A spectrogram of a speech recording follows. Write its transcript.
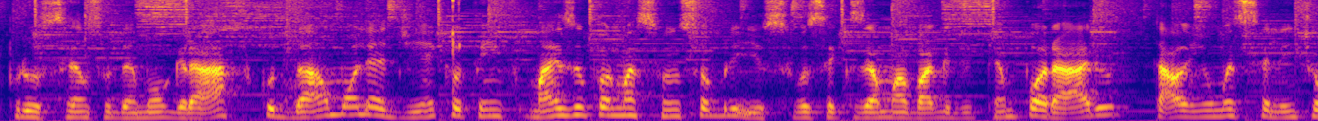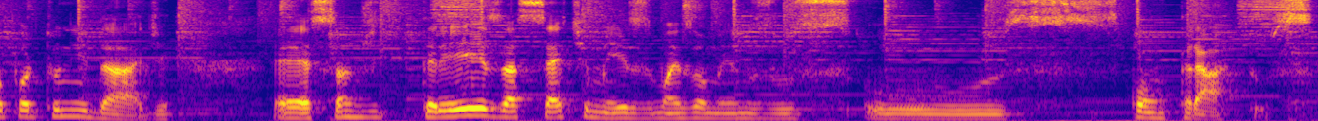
para o censo demográfico, dá uma olhadinha que eu tenho mais informações sobre isso. Se você quiser uma vaga de temporário, tá aí uma excelente oportunidade. É, são de 3 a 7 meses mais ou menos os, os contratos.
